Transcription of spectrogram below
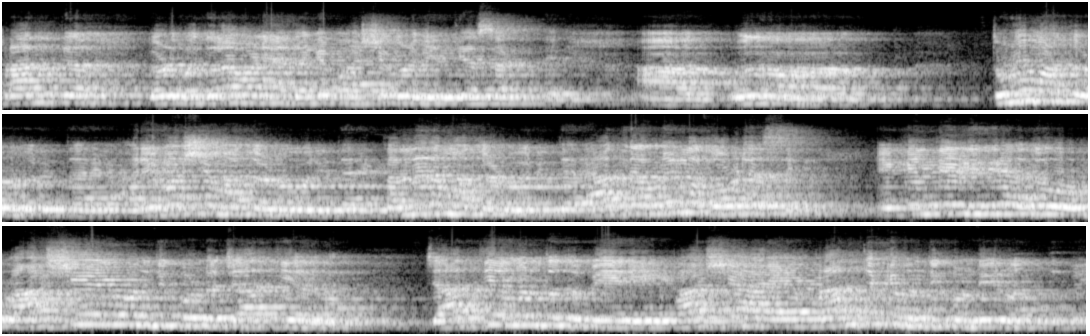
ಪ್ರಾಂತ್ಯಗಳು ಬದಲಾವಣೆ ಆದಾಗೆ ಭಾಷೆಗಳು ವ್ಯತ್ಯಾಸ ಆಗ್ತದೆ. ಆ, ತುಳು ಮಾತಾಡುವವರಿದ್ದಾರೆ ಅರೆಭಾಷೆ ಮಾತಾಡುವವರಿದ್ದಾರೆ ಕನ್ನಡ ಮಾತಾಡುವವರಿದ್ದಾರೆ ಆದ್ರೆ ಅವರೆಲ್ಲ ಗೌಡಸೆ ಯಾಕೆಂತ ಹೇಳಿದ್ರೆ ಅದು ಭಾಷೆಯನ್ನು ಹೊಂದಿಕೊಂಡು ಜಾತಿ ಅಲ್ಲ ಜಾತಿ ಅನ್ನುವಂಥದ್ದು ಬೇರೆ ಭಾಷೆ ಆಯಾ ಪ್ರಾಂತ್ಯಕ್ಕೆ ಹೊಂದಿಕೊಂಡು ಇರುವಂಥದ್ದು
